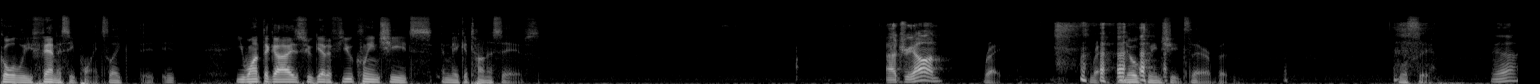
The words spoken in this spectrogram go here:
goalie fantasy points. Like it, it, you want the guys who get a few clean sheets and make a ton of saves. Adrian. Right. Right. No clean sheets there, but we'll see. Yeah,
